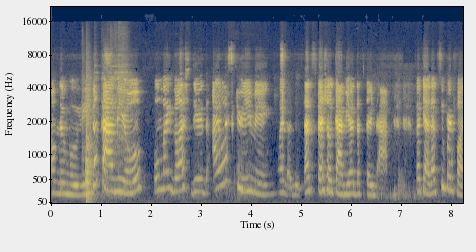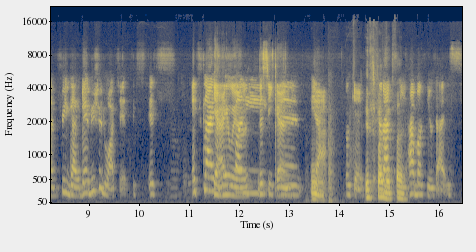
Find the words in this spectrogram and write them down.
of the movie, the cameo. Oh my gosh, dude, I was screaming when that special cameo, the third act. But yeah, that's super fun. Free Guy, babe, you should watch it. It's it's it's like Yeah, I will. funny This weekend. and- yeah. Okay. It's fun. that's It's fun. me. How about you guys?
